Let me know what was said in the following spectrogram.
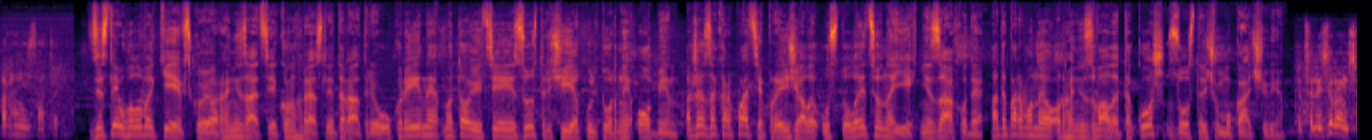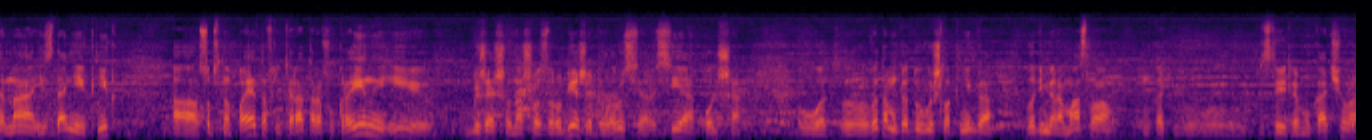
організаторів. Зі слів голови Київської організації Конгрес літераторів України, метою цієї зустрічі є культурний обмін. Адже закарпатці приїжджали у столицю на їхні заходи. А тепер вони організували також зустріч у Мукачеві. Специализируемся на издании книг, а, собственно, поэтов, литераторов Украины и ближайшего нашего зарубежья, Белоруссия, Россия, Польша. Вот. Э, В этом году вышла книга Владимира Маслова, Мука- э, представителя Мукачева.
